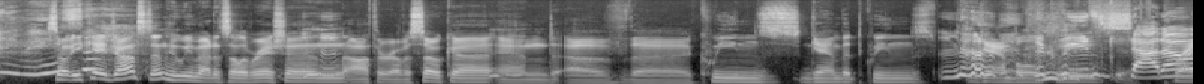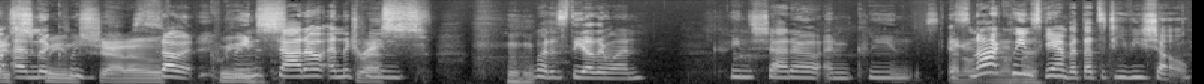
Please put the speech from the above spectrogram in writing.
Anyways. So E.K. Johnston, who we met at Celebration, Mm-hmm. author of Ahsoka and of the Queen's Gambit, Queen's Gamble, the Queen's Shadow Price, and the Queen's Queen- Shadow, Stop it. Queen's Queen's, Shadow and the Dress. Queen's. What is the other one? Queen's Shadow and Queen's. It's don't remember. Queen's Gambit. That's a TV show.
